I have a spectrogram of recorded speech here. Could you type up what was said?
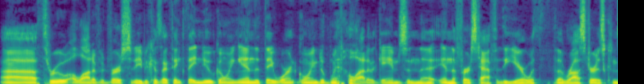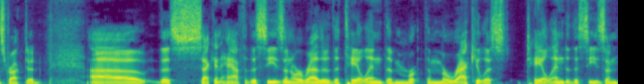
uh, through a lot of adversity because I think they knew going in that they weren't going to win a lot of the games in the in the first half of the year with the roster as constructed. Uh, the second half of the season, or rather the tail end, the the miraculous tail end of the season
